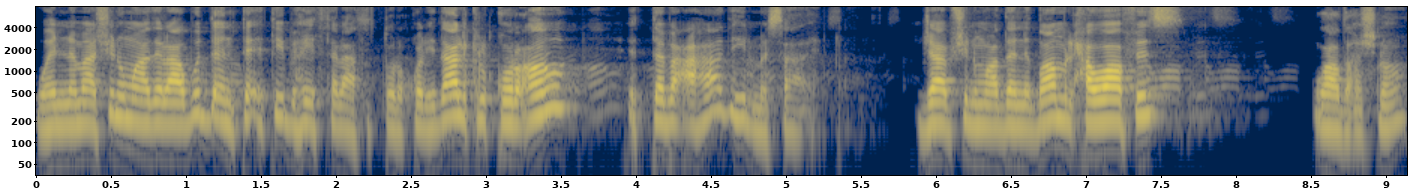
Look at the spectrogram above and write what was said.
وإنما شنو ماذا؟ لابد أن تأتي بهي الثلاث الطرق. ولذلك القرآن اتبع هذه المسائل. جاب شنو؟ ماذا نظام الحوافز. واضح شلون؟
